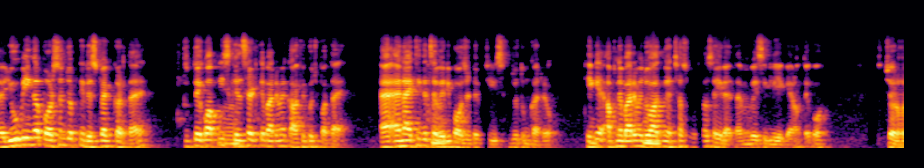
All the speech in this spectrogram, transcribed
you being a person जो अपनी रिस्पेक्ट करता है तो तेरे को अपनी स्किल सेट के बारे में काफ़ी कुछ पता है। And I think it's a very positive चीज़ जो तुम कर रहे हो। ठीक है? अपने बारे में जो आदमी अच्छा सोचता सही रहता है। मैं बेसिकली ये कह रहा हूँ तेरे को। चलो।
